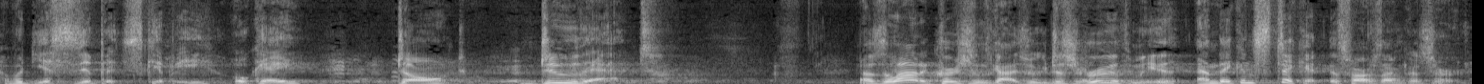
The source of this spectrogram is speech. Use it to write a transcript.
How about you zip it, Skippy? Okay? Don't do that. Now, there's a lot of Christians, guys, who disagree with me, and they can stick it as far as I'm concerned.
